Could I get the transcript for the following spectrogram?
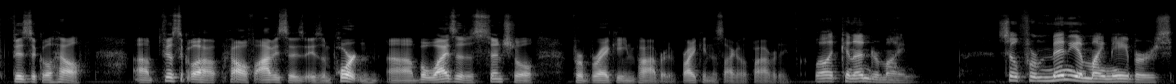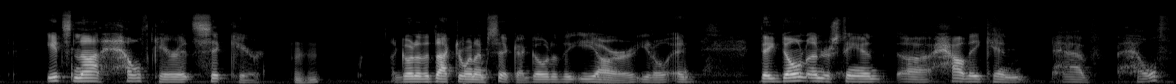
physical health. Uh, physical health obviously is, is important, uh, but why is it essential for breaking poverty, breaking the cycle of poverty? Well, it can undermine. So, for many of my neighbors, it's not health care, it's sick care. hmm I go to the doctor when I'm sick. I go to the ER, you know, and they don't understand uh, how they can have health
